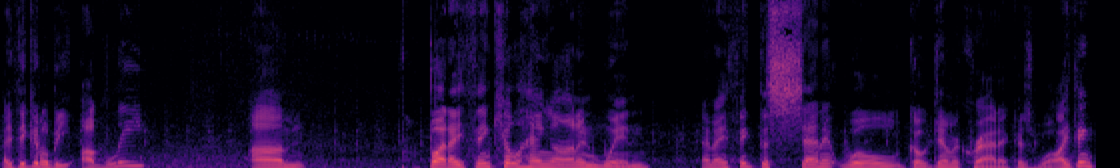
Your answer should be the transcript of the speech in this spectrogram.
I think it'll be ugly, um, but I think he'll hang on and win. And I think the Senate will go Democratic as well. I think,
